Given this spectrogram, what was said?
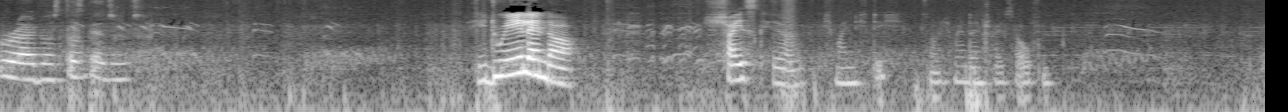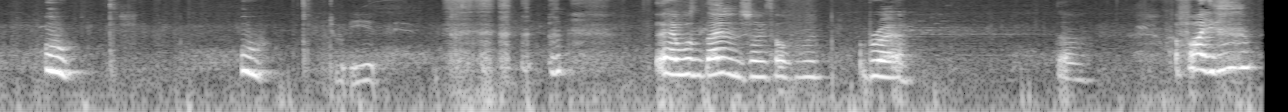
Bruh, du hast das Gadget. Hey, du Elender! Scheißkerl. Ich meine nicht dich, sondern ich meine deinen Scheißhaufen. Uh! Uh! Du El... Äh, wo sind deine Scheißhaufen? Mann? Bruh. Da. Fight!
